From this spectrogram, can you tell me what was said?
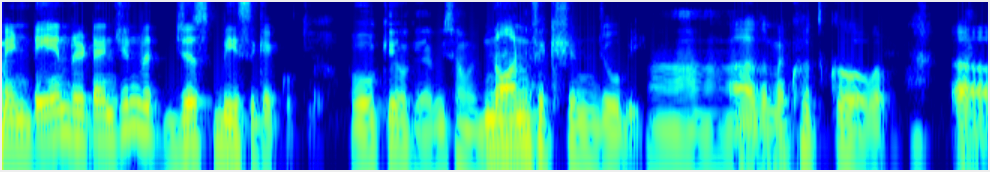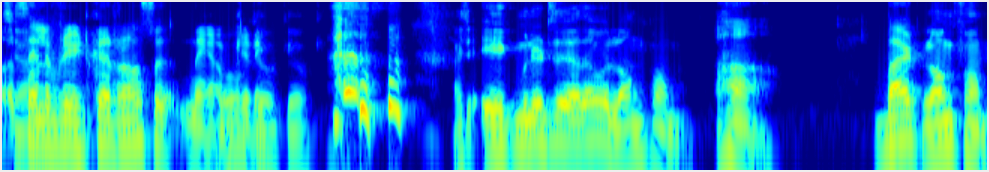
maintain retention with just basic equipment. Okay okay अभी समझ नॉन फिक्शन जो भी। हाँ हाँ हाँ, हाँ तो मैं खुद को अच्छा। सेलिब्रेट कर रहा हूँ नहीं I am kidding okay okay अच्छा एक मिनट से ज़्यादा वो लॉन्ग फॉर्म है। हाँ but long form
